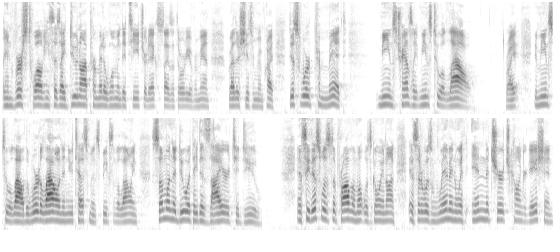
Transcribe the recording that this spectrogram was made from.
in verse 12, he says, I do not permit a woman to teach or to exercise authority over man. Rather, she is to remain quiet. This word permit means, translate, means to allow, right? It means to allow. The word allow in the New Testament speaks of allowing someone to do what they desire to do. And see, this was the problem. What was going on is there was women within the church congregation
